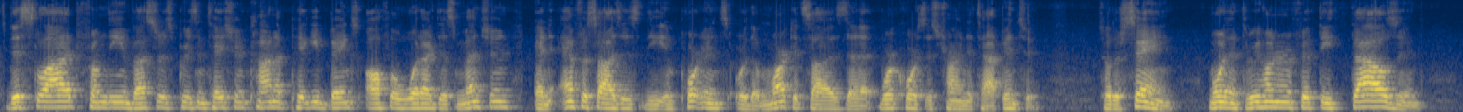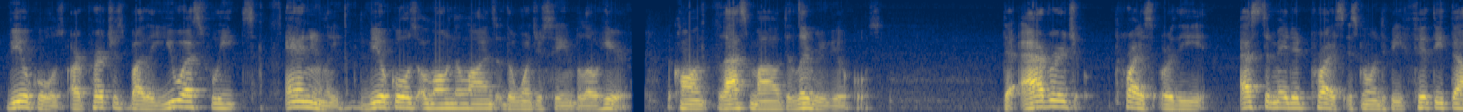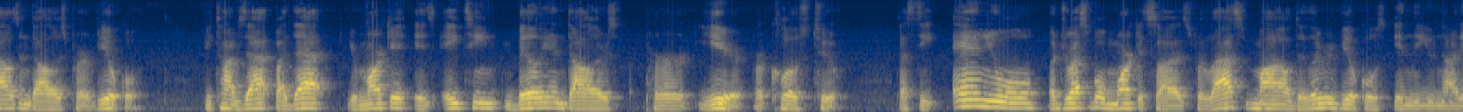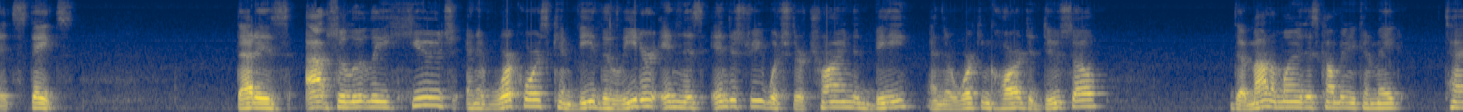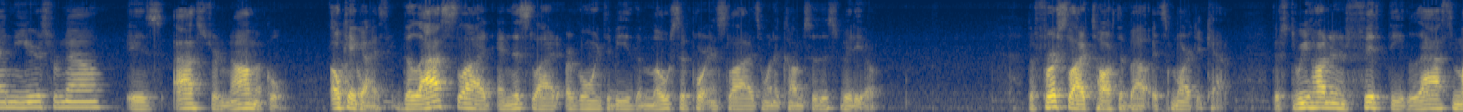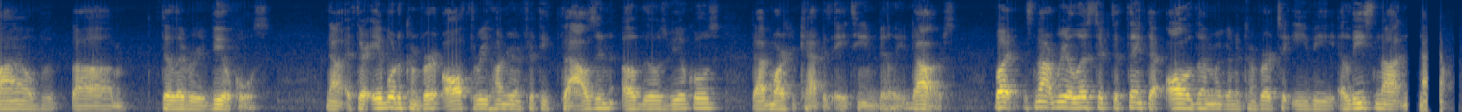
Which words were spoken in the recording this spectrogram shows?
This slide from the investor's presentation kind of piggybanks off of what I just mentioned and emphasizes the importance or the market size that Workhorse is trying to tap into. So they're saying more than 350,000 vehicles are purchased by the U.S. fleets annually. Vehicles along the lines of the ones you're seeing below here. They're called last mile delivery vehicles. The average price or the estimated price is going to be $50,000 per vehicle. If you times that by that, your market is $18 billion per year or close to. That's the annual addressable market size for last mile delivery vehicles in the United States. That is absolutely huge. And if Workhorse can be the leader in this industry, which they're trying to be, and they're working hard to do so, the amount of money this company can make 10 years from now is astronomical. Okay, guys, the last slide and this slide are going to be the most important slides when it comes to this video. The first slide talked about its market cap. There's 350 last mile um, delivery vehicles. Now, if they're able to convert all 350,000 of those vehicles, that market cap is $18 billion. But it's not realistic to think that all of them are going to convert to EV, at least not now.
